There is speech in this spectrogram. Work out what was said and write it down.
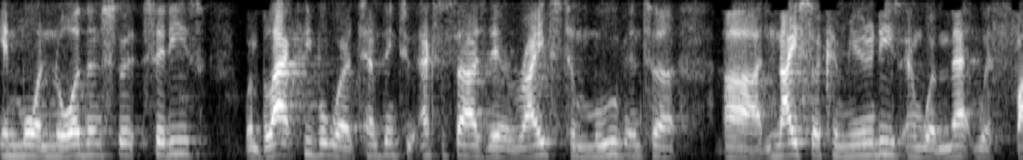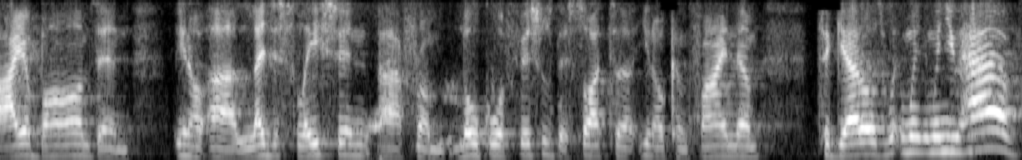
in more northern cities when black people were attempting to exercise their rights to move into uh, nicer communities and were met with fire bombs and you know uh, legislation uh, from local officials that sought to you know confine them to ghettos. When, when you have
